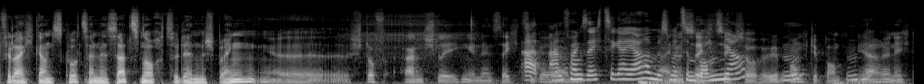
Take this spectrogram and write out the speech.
vielleicht ganz kurz einen Satz noch zu den Sprengstoffanschlägen in den 60er ah, Jahren. Anfang 60er Jahre müssen 61, wir zum Bombenjahr. so Höhepunkt, mhm. die Bombenjahre, mhm. nicht?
